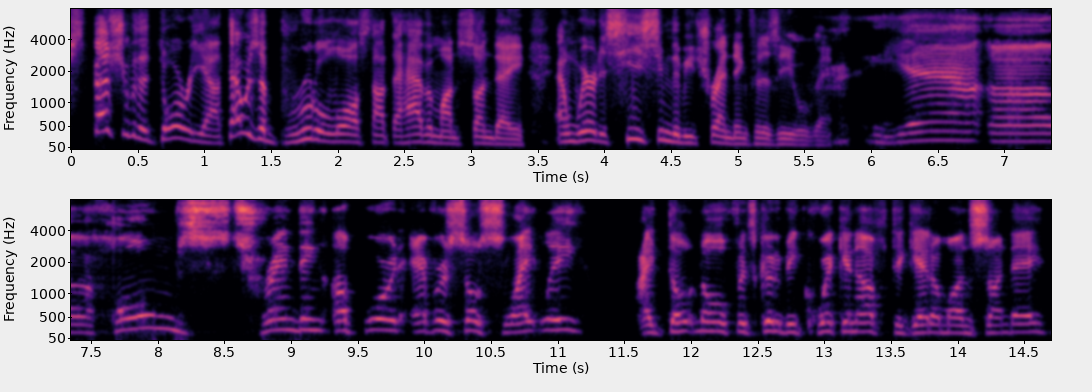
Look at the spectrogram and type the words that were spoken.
especially with Adoree out, that was a brutal loss not to have him on Sunday. And where does he seem to be trending for this Eagle game? Yeah, uh Holmes trending upward ever so slightly. I don't know if it's going to be quick enough to get him on Sunday.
